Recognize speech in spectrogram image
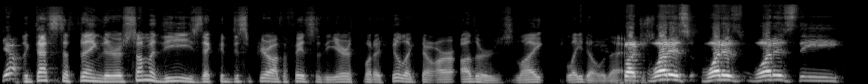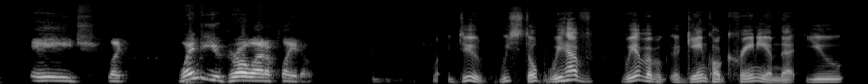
yeah. Like that's the thing. There are some of these that could disappear off the face of the earth, but I feel like there are others like Play-Doh that. But just- what is what is what is the age like? When do you grow out of Play-Doh? Dude we still we have we have a, a game called cranium that you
